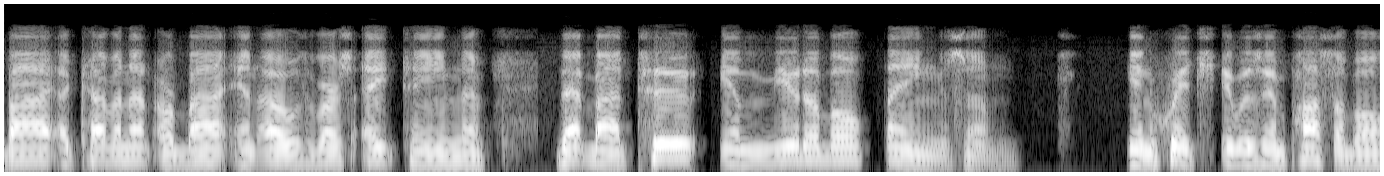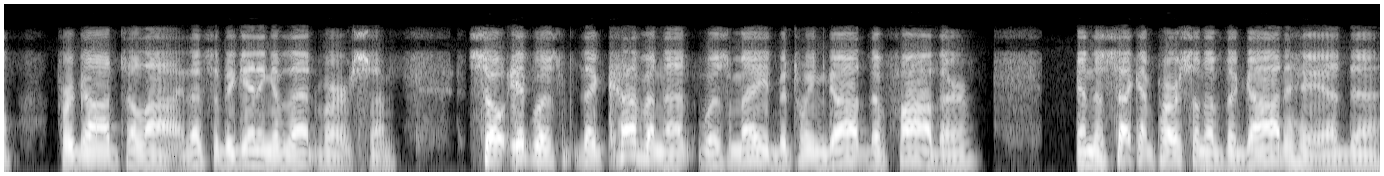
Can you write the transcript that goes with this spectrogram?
by a covenant or by an oath. Verse 18 uh, that by two immutable things um, in which it was impossible for God to lie. That's the beginning of that verse. Um, so it was the covenant was made between God the Father and the second person of the Godhead. Uh,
